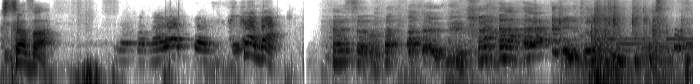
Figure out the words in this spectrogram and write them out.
Ça va. Tu n'es pas malade, Tom Ça va. Ah, ça va.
